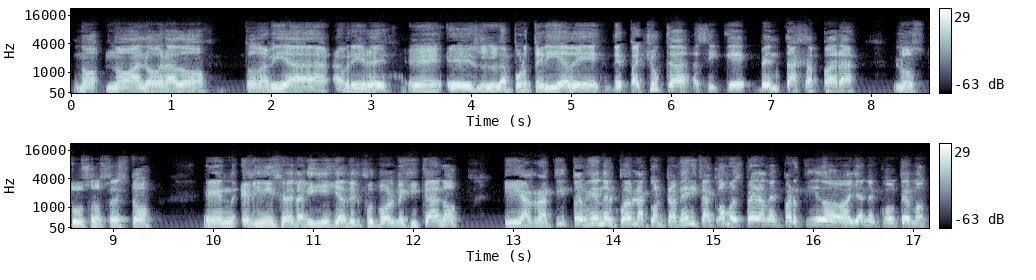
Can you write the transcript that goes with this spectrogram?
no, no ha logrado todavía abrir eh, eh, la portería de, de Pachuca, así que ventaja para los Tuzos. Esto en el inicio de la liguilla del fútbol mexicano. Y al ratito viene el Puebla contra América. ¿Cómo esperan el partido allá en el Cuauhtémoc?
